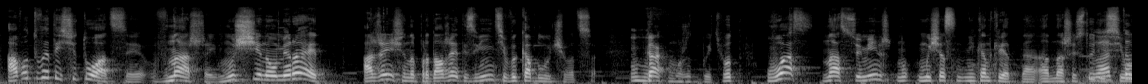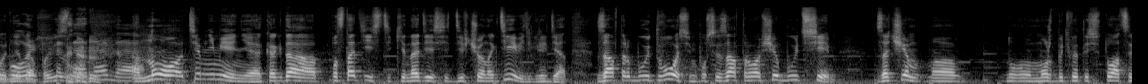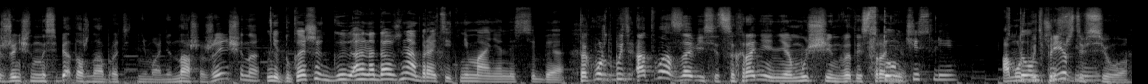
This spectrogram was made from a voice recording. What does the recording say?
А вот в этой ситуации, в нашей, мужчина умирает, а женщина продолжает, извините, выкаблучиваться. Как может быть? Вот у вас, нас все меньше, ну, мы сейчас не конкретно о нашей студии Вас-то сегодня, да, повезло. да-да-да. А, Но, тем не менее, когда по статистике на 10 девчонок 9 глядят, завтра будет 8, послезавтра вообще будет 7. Зачем, а, ну, может быть, в этой ситуации женщина на себя должна обратить внимание? Наша женщина. Нет, ну, конечно, она должна обратить внимание на себя. Так, может быть, от вас зависит сохранение мужчин в этой В стране? том числе. а в может быть, прежде числе. всего?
